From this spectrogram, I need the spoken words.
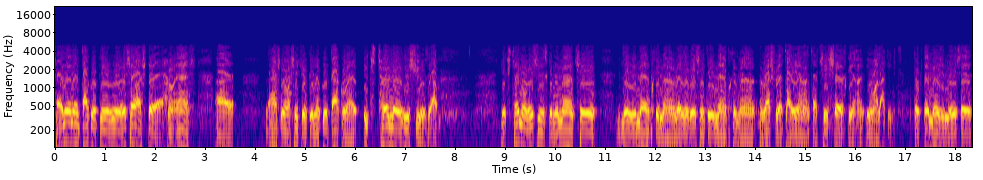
se emme tako ki se aste ja As me wasitu ki me kutako external issues ja yeah. external issues can imagine leaving there, Russia retire on that chief sheriff, you it. Dr. Mervyn Mese,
